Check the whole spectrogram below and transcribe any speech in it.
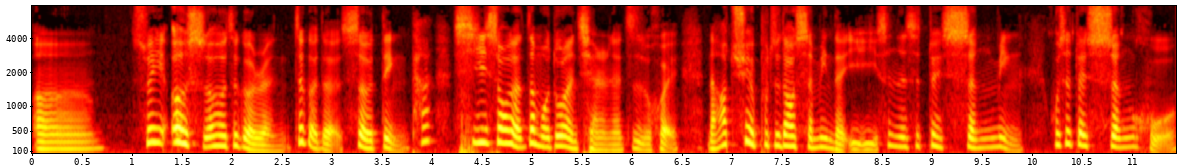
嗯、所以二十二这个人这个的设定，他吸收了这么多人前人的智慧，然后却不知道生命的意义，甚至是对生命或是对生活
